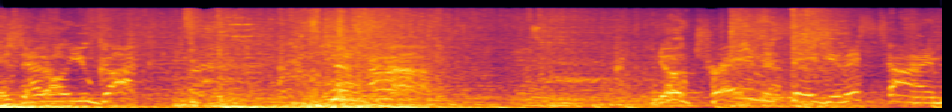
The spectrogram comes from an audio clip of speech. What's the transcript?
Is that all you got? No train to save you this time!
